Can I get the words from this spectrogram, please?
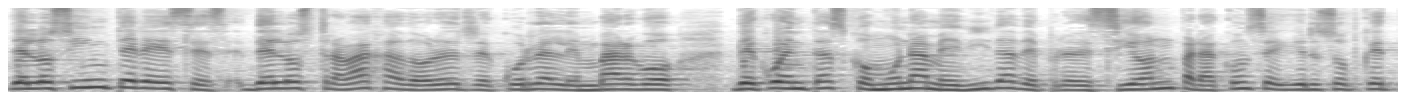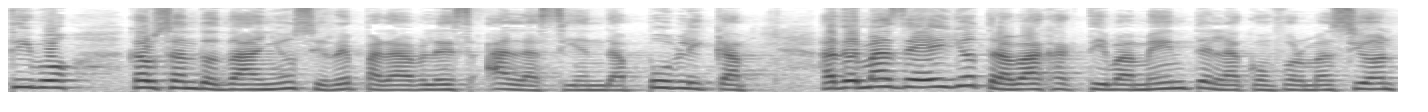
de los intereses de los trabajadores, recurre al embargo de cuentas como una medida de prevención para conseguir su objetivo, causando daños irreparables a la hacienda pública. Además de ello, trabaja activamente en la conformación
